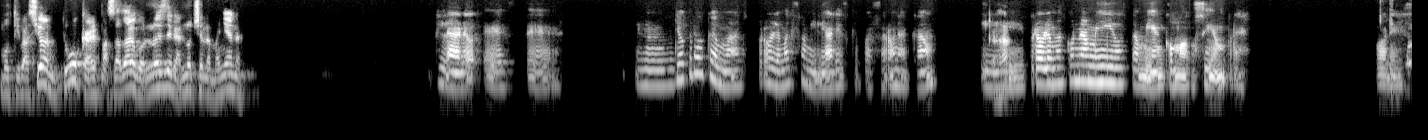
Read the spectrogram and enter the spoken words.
motivación? Tuvo que haber pasado algo, no es de la noche a la mañana. Claro, este, Mm, yo creo que más problemas familiares que pasaron acá y problemas con amigos también, como siempre. Por eso.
